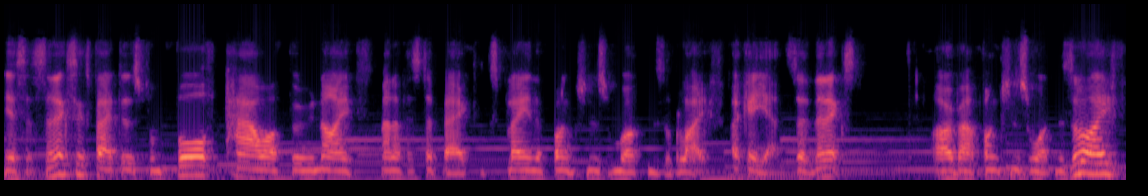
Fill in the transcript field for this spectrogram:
Yes, it's the next six factors from fourth power through ninth manifest effect explain the functions and workings of life. Okay, yeah. So the next are about functions and workings of life,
